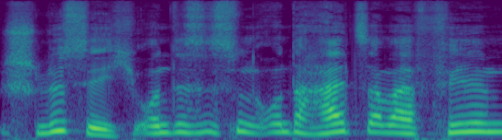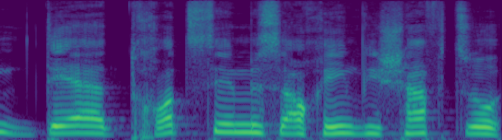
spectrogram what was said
schlüssig und es ist ein unterhaltsamer Film, der trotzdem es auch irgendwie schafft, so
